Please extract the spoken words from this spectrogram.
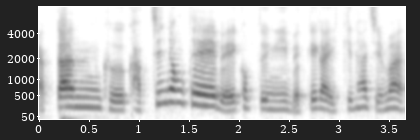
약간 그 각진 형태의 메이크업 등이 몇 개가 있긴 하지만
